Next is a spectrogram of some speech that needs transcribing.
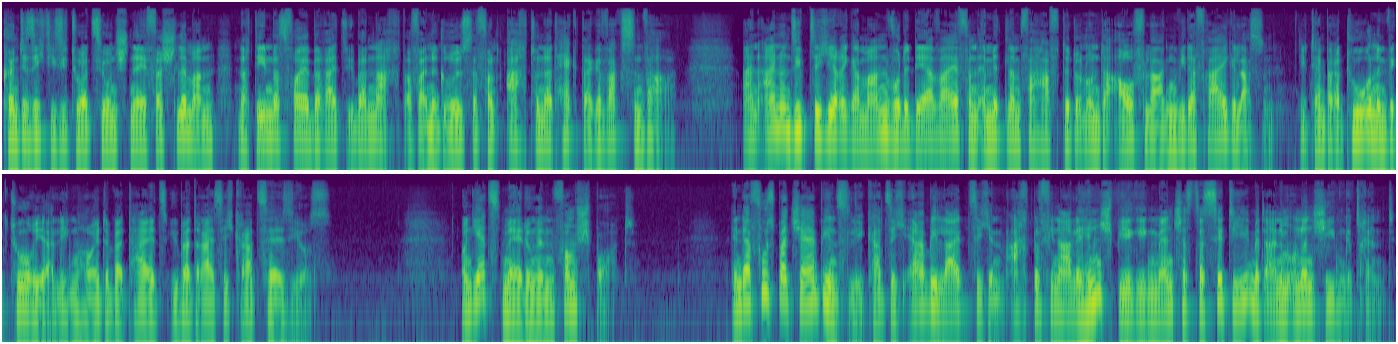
könnte sich die Situation schnell verschlimmern, nachdem das Feuer bereits über Nacht auf eine Größe von 800 Hektar gewachsen war. Ein 71-jähriger Mann wurde derweil von Ermittlern verhaftet und unter Auflagen wieder freigelassen. Die Temperaturen in Victoria liegen heute bei teils über 30 Grad Celsius. Und jetzt Meldungen vom Sport. In der Fußball Champions League hat sich RB Leipzig im Achtelfinale Hinspiel gegen Manchester City mit einem Unentschieden getrennt.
